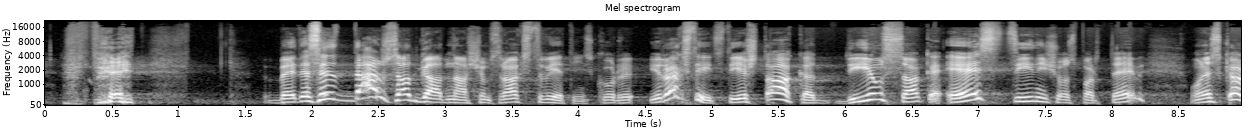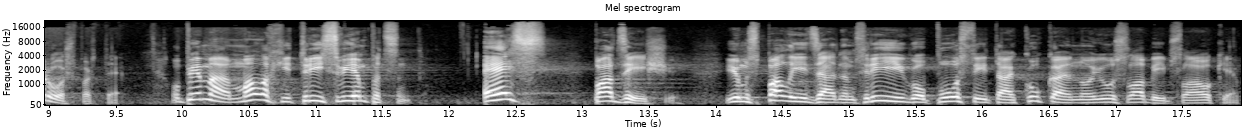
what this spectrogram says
bet, bet es dažus atgādināšu jums raksturvietiņas, kur ir rakstīts tieši tā, ka Dievs saka, es cīnīšos par tevi un es karošu par tevi. Un, piemēram, Malahija 3.11. Es padzīšu jums palīdzēdams rīgo postītāju kukainu no jūsu labības laukiem.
